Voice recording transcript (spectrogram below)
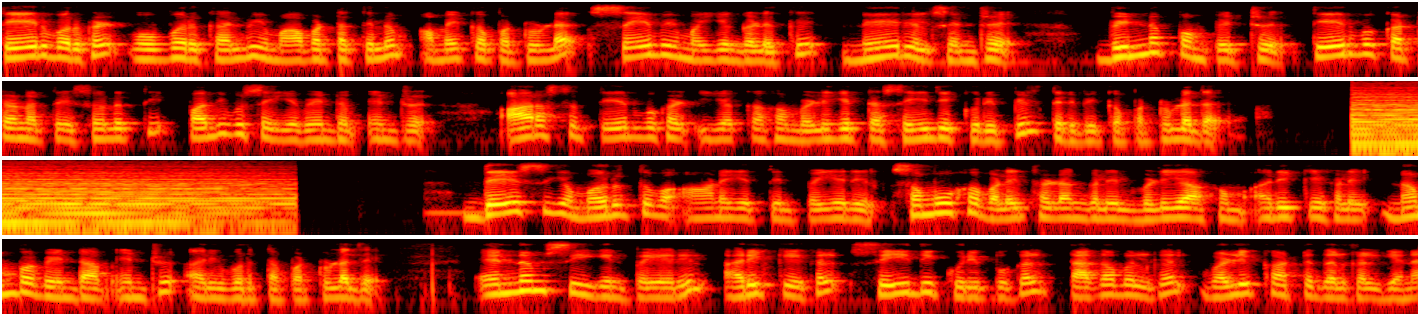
தேர்வர்கள் ஒவ்வொரு கல்வி மாவட்டத்திலும் அமைக்கப்பட்டுள்ள சேவை மையங்களுக்கு நேரில் சென்று விண்ணப்பம் பெற்று தேர்வு கட்டணத்தை செலுத்தி பதிவு செய்ய வேண்டும் என்று அரசு தேர்வுகள் இயக்ககம் வெளியிட்ட செய்திக்குறிப்பில் தெரிவிக்கப்பட்டுள்ளது. தேசிய மருத்துவ ஆணையத்தின் பெயரில் சமூக வலைதளங்களில் வெளியாகும் அறிக்கைகளை நம்ப வேண்டாம் என்று அறிவுறுத்தப்பட்டுள்ளது. என்எம்சியின் பெயரில் அறிக்கைகள் செய்தி குறிப்புகள் தகவல்கள் வழிகாட்டுதல்கள் என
